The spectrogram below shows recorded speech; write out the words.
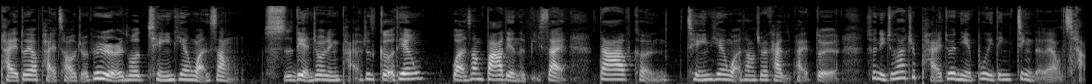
排队要排超久。比如有人说前一天晚上十点就已经排了，就是隔天晚上八点的比赛，大家可能前一天晚上就会开始排队了。所以你就算去排队，你也不一定进得了场。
